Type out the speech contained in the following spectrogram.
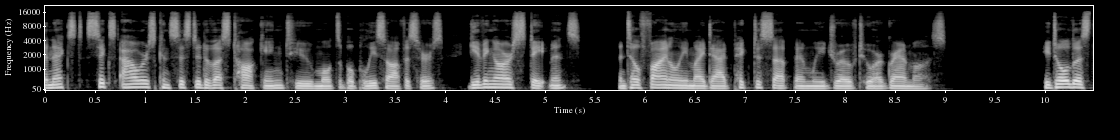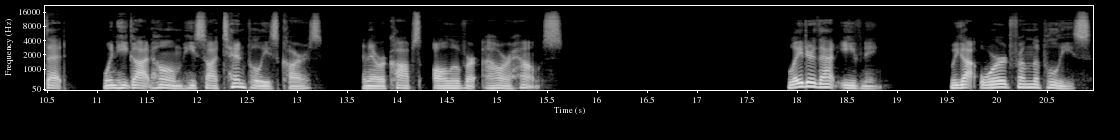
The next six hours consisted of us talking to multiple police officers, giving our statements, until finally my dad picked us up and we drove to our grandma's. He told us that when he got home, he saw 10 police cars and there were cops all over our house. Later that evening, we got word from the police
